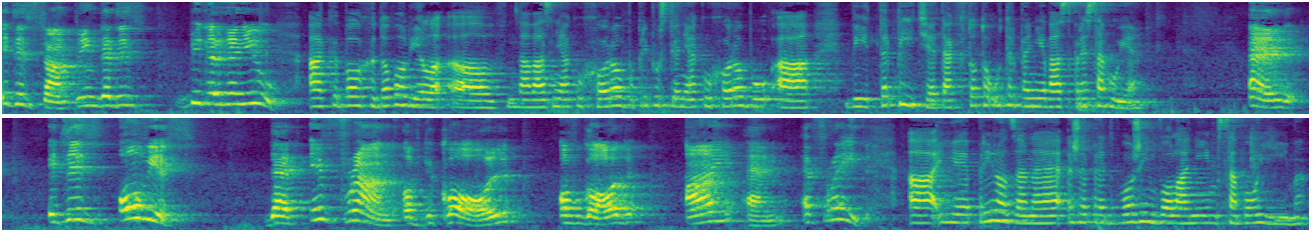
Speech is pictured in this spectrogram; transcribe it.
it is something that is bigger than you. Ak Boh dovolil uh, na vás nejakú chorobu, pripustil nejakú chorobu a vy trpíte, tak toto utrpenie vás presahuje. And it is obvious that in front of the call of God, I am afraid. A je prirodzené, že pred Božím volaním sa bojím.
